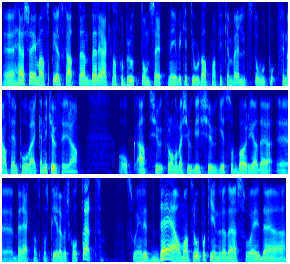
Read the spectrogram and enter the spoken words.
här säger man att spelskatten beräknas på bruttomsättning, vilket gjorde att man fick en väldigt stor finansiell påverkan i Q4 och att från och med 2020 så börjar det eh, beräknas på spelöverskottet. Så enligt det, om man tror på Kindred där så, är det, eh,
